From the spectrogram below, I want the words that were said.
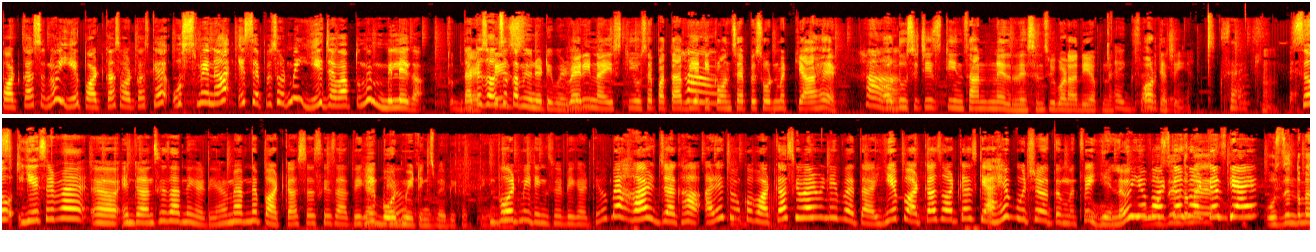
पॉडकास्ट सुनो ये पॉडकास्ट पॉडकास्ट क्या है उसमें ना इस एपिसोड में ये जवाब तुम्हें मिलेगा that is also community very nice कि उसे पता भी है कि हाँ। कौन से एपिसोड में क्या है हाँ। और दूसरी चीज़ की इंसान ने लेसन भी बढ़ा दिया अपने Exactly. और क्या चाहिए Exactly. So ये सिर्फ़ मैं इंटर्न्स के साथ नहीं करती हूँ मैं अपने पॉडकास्टर्स के साथ भी ये करती बोर्ड मीटिंग्स में भी करती है। बोर्ड मीटिंग्स में भी करती हूँ। मैं हर जगह अरे तुमको पॉडकास्ट के बारे में नहीं पता ये पॉडकास्ट वॉडकास्ट क्या है? पूछ रहे हो तुम मुझसे ये लो ये पॉडकास्ट तो वॉडकास्ट क्या है? उस दिन तो मैं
